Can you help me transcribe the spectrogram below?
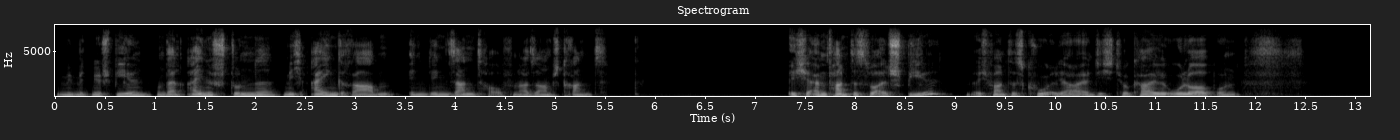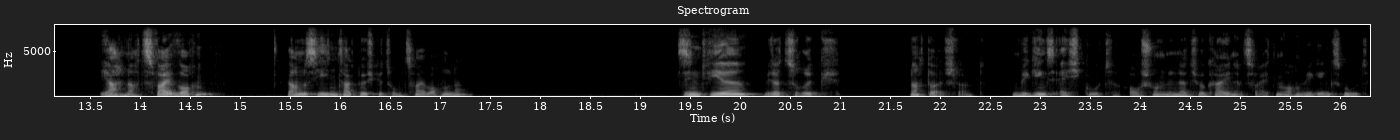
mit mir spielen und dann eine Stunde mich eingraben in den Sandhaufen, also am Strand. Ich empfand es so als Spiel. Ich fand es cool, ja, endlich Türkei, Urlaub und ja, nach zwei Wochen wir haben das jeden Tag durchgezogen, zwei Wochen lang. Sind wir wieder zurück nach Deutschland. Und mir ging es echt gut. Auch schon in der Türkei in der zweiten Woche, mir ging es gut.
